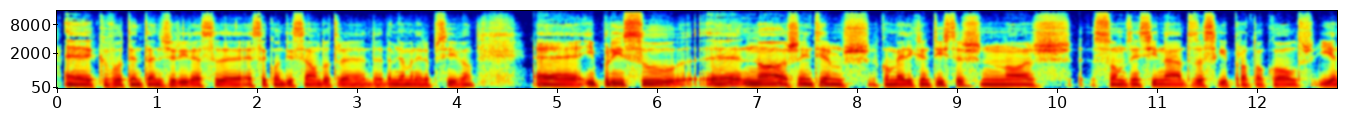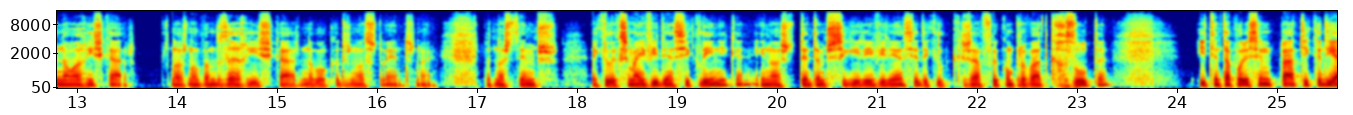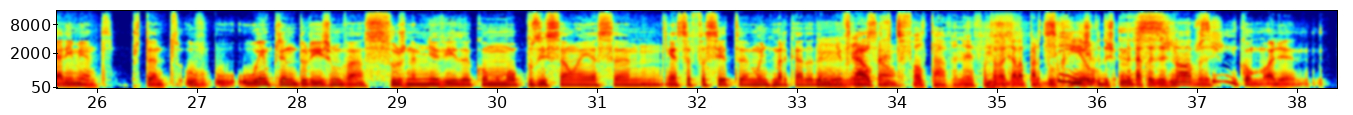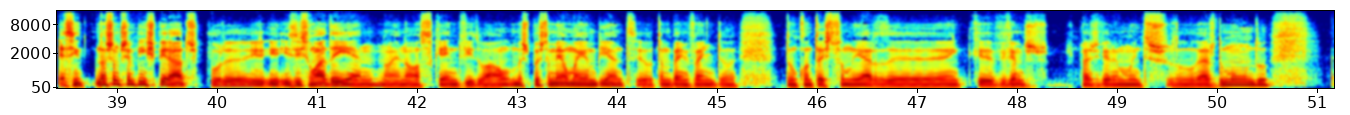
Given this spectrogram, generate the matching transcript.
eh, que vou tentando gerir essa, essa condição de outra, da, da melhor maneira possível. Eh, e por isso, eh, nós, em termos como médicos dentistas, nós somos ensinados a seguir protocolos e a não arriscar. Nós não vamos arriscar na boca dos nossos doentes, não é? Portanto, nós temos aquilo que se chama evidência clínica e nós tentamos seguir a evidência daquilo que já foi comprovado que resulta e tentar pôr isso em prática diariamente. Portanto, o, o- o empreendedorismo vá, surge na minha vida como uma oposição a essa, essa faceta muito marcada da minha Hum, é algo formação. que te faltava, né? Faltava aquela parte do Sim, risco, eu- de experimentar coisas novas. Sim, como, olha, é assim, nós somos sempre inspirados por. eh, existe um ADN, não é nosso, que é individual, mas depois também é o meio ambiente. Eu também venho de, de um contexto familiar de- em que vivemos, os pais viveram em muitos lugares do mundo,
